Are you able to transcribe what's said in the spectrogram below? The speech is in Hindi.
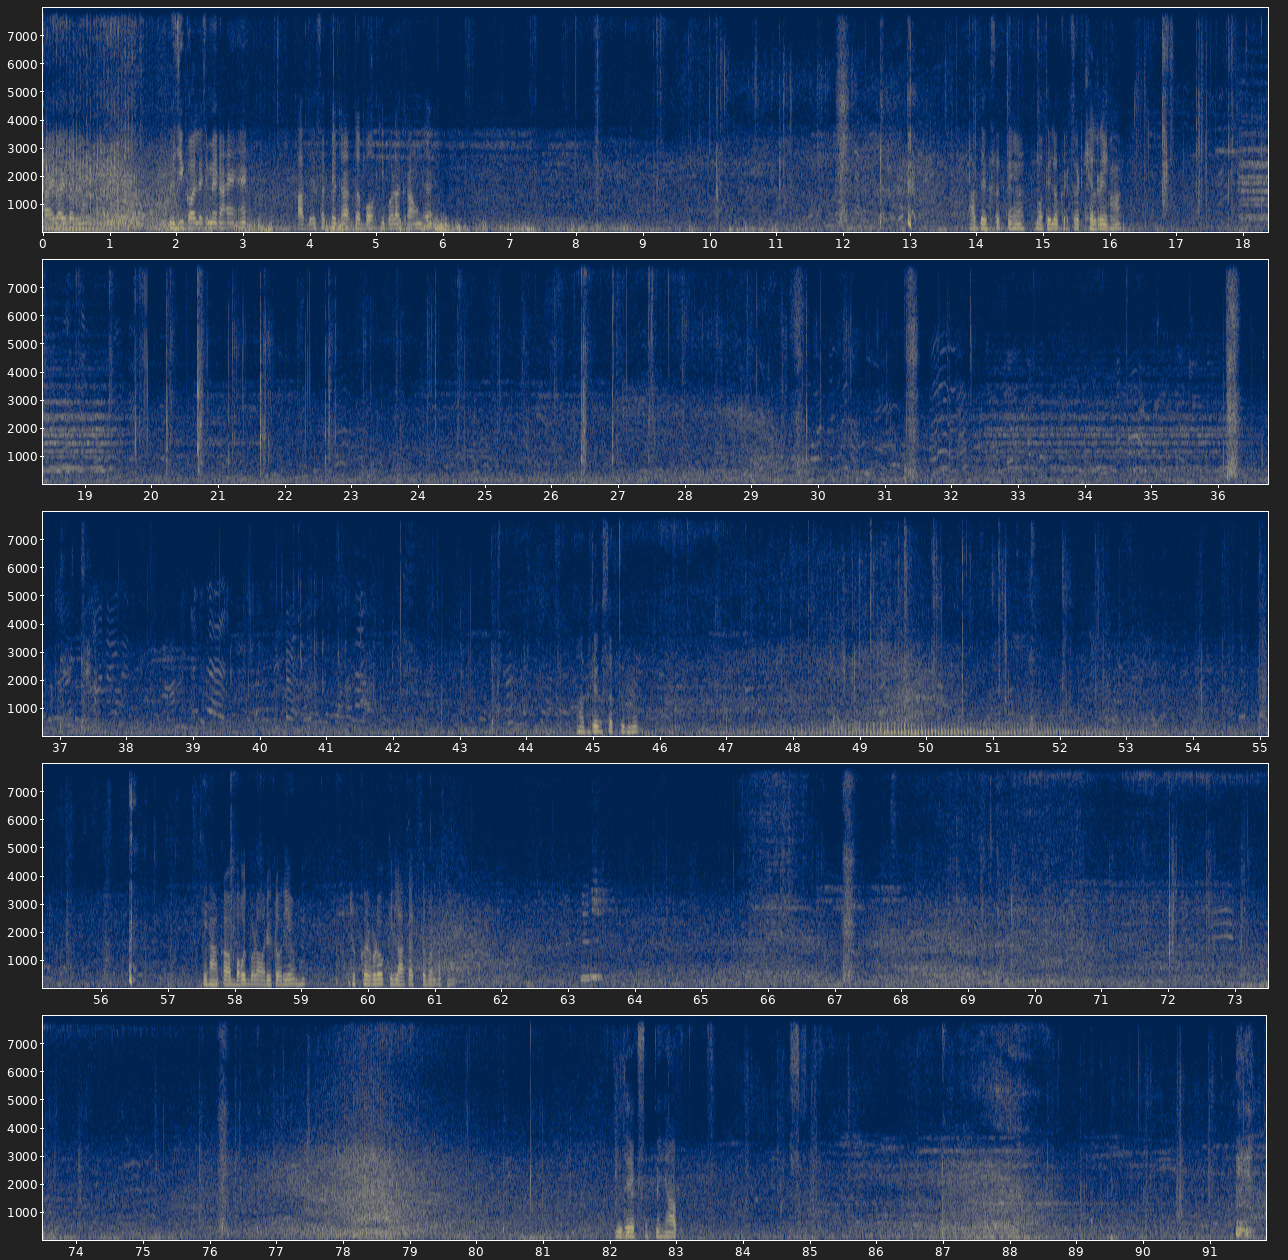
गाइस अभी हम पीजी कॉलेज में आए हैं। आप देख सकते हैं तरफ़ बहुत ही बड़ा ग्राउंड है। आप देख सकते हैं बहुत ही लोग क्रिकेट खेल रहे हैं यहाँ। आप देख सकते हैं। यहाँ का बहुत बड़ा ऑडिटोरियम है, जो करोड़ों की लागत से बना था। देख सकते हैं आप Mm-hmm.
